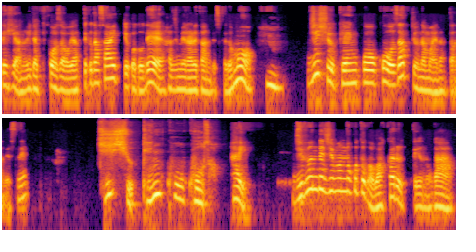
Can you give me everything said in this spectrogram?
ぜひ、あの、井崎講座をやってくださいっていうことで始められたんですけども、うん自主健康講座っていう名前だったんですね。自主健康講座？はい。自分で自分のことがわかるっていうのが、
